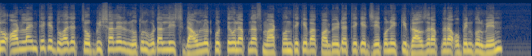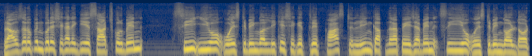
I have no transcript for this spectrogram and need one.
তো অনলাইন থেকে দু হাজার চব্বিশ সালের নতুন ভোটার লিস্ট ডাউনলোড করতে হলে আপনার স্মার্টফোন থেকে বা কম্পিউটার থেকে যে কোনো একটি ব্রাউজার আপনারা ওপেন করবেন। ব্রাউজার ওপেন করে সেখানে গিয়ে সার্চ করবেন। সিইও ওয়েস্ট বেঙ্গল লিখে সেক্ষেত্রে ফার্স্ট লিঙ্ক আপনারা পেয়ে যাবেন CEO West Bengal dot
